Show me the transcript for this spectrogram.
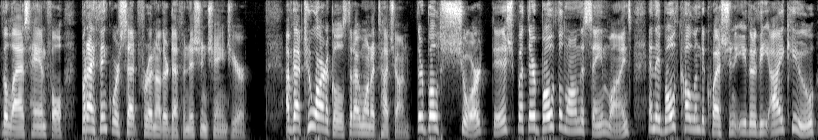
the last handful, but I think we're set for another definition change here. I've got two articles that I want to touch on. They're both short-ish, but they're both along the same lines, and they both call into question either the IQ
